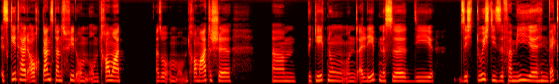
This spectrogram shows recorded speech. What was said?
es geht halt auch ganz, ganz viel um um Trauma also, um um traumatische, ähm, Begegnungen und Erlebnisse, die sich durch diese Familie hinweg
